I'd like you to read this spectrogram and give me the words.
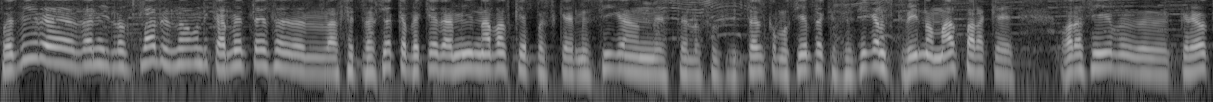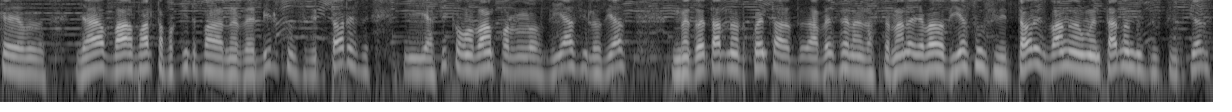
Pues mire, Dani, los planes no únicamente es la situación que me queda a mí, nada más que pues que me sigan este, los suscriptores como siempre, que se sigan suscribiendo más para que ahora sí eh, creo que ya va falta poquito para 9 mil suscriptores. Y así como van por los días y los días me doy dando cuenta, a veces en la semana llevo 10 suscriptores, van aumentando mis suscripciones,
